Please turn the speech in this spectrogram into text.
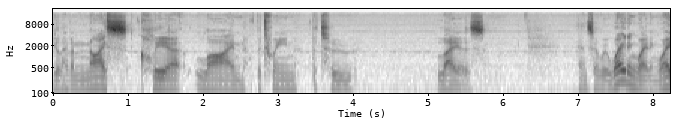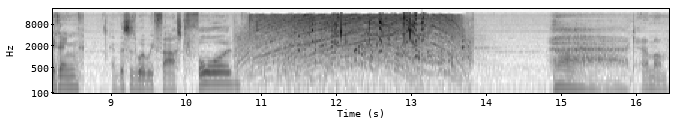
you'll have a nice clear line between the two layers. And so we're waiting, waiting, waiting, and this is where we fast forward. Ah, come on.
